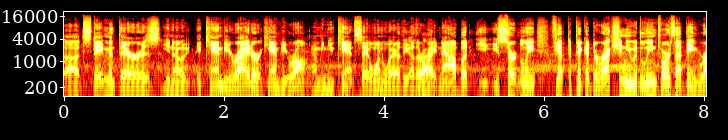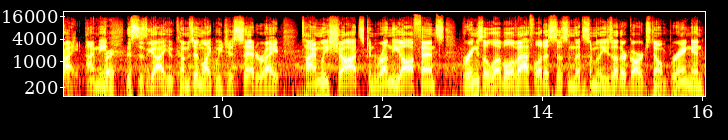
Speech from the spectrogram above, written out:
uh, statement there is, you know, it can be right or it can be wrong. I mean, you can't say one way or the other Right. right, now, but you, you certainly, if you have to pick a direction, you would lean towards that being right. I mean, Right. this is a guy who comes in like we just said, right? Timely shots, can run the offense, brings a level of athleticism that some of these other guards don't bring, and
